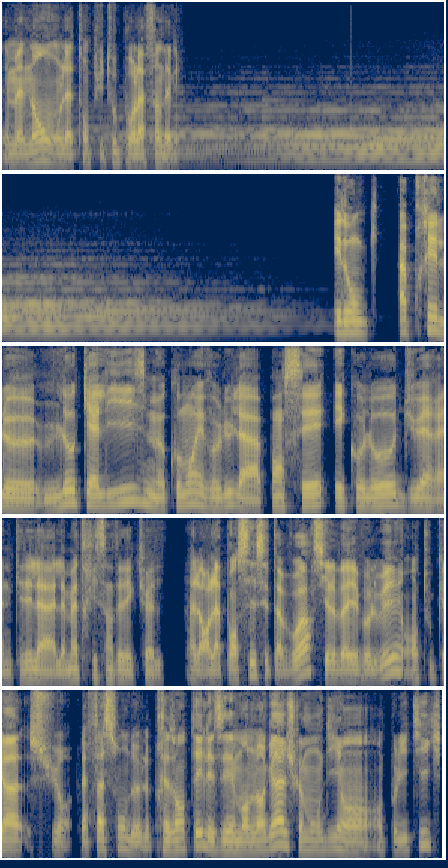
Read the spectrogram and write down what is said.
et maintenant on l'attend plutôt pour la fin d'année. Et donc, après le localisme, comment évolue la pensée écolo du RN Quelle est la matrice intellectuelle? Alors la pensée, c'est à voir si elle va évoluer, en tout cas sur la façon de le présenter, les éléments de langage, comme on dit en, politique.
